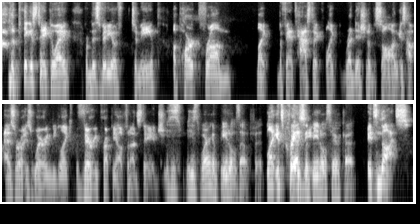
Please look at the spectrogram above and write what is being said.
the biggest takeaway from this video to me apart from like the fantastic like rendition of the song is how ezra is wearing the like very preppy outfit on stage He's he's wearing a Beatles outfit. like it's crazy. He has the Beatles haircut. it's nuts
